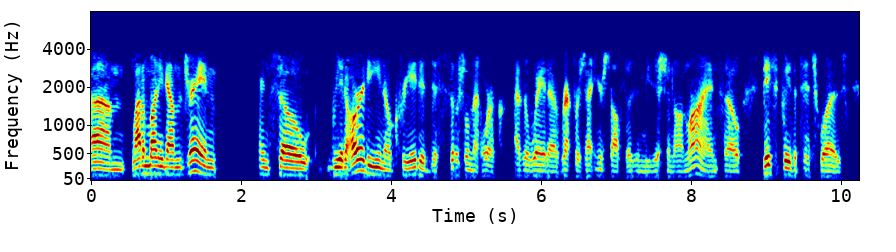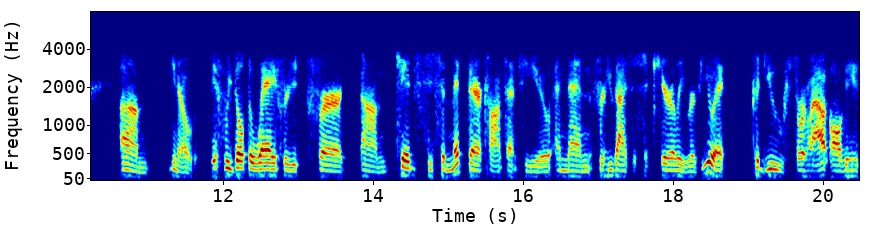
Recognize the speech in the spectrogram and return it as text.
um, a lot of money down the drain. And so we had already, you know, created this social network as a way to represent yourself as a musician online. So basically the pitch was, um, you know, if we built a way for for um, kids to submit their content to you and then for you guys to securely review it, could you throw out all these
